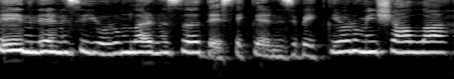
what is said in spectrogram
Beğenilerinizi, yorumlarınızı, desteklerinizi bekliyorum inşallah.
